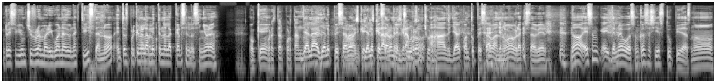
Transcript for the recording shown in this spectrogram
recibió un churro de marihuana de un activista, ¿no? Entonces, ¿por qué no ah, la meten a la cárcel la señora? ¿O qué? por estar portando. Ya, la, ya le pesaron, No, es que- ya le pesaron el 3 gramos churro. el churro. Ajá, de ya cuánto pesaba, ¿no? Habrá que saber. No, es un- eh, de nuevo, son cosas así estúpidas, ¿no?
